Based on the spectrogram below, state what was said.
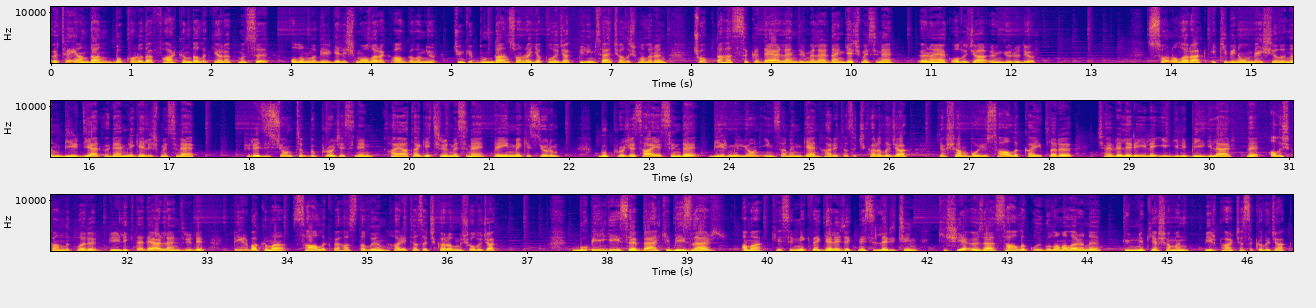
Öte yandan bu konuda farkındalık yaratması olumlu bir gelişme olarak algılanıyor. Çünkü bundan sonra yapılacak bilimsel çalışmaların çok daha sıkı değerlendirmelerden geçmesine ön ayak olacağı öngörülüyor. Son olarak 2015 yılının bir diğer önemli gelişmesine Prezisyon Tıbbı projesinin hayata geçirilmesine değinmek istiyorum. Bu proje sayesinde 1 milyon insanın gen haritası çıkarılacak, yaşam boyu sağlık kayıtları, çevreleriyle ilgili bilgiler ve alışkanlıkları birlikte değerlendirilip bir bakıma sağlık ve hastalığın haritası çıkarılmış olacak. Bu bilgi ise belki bizler ama kesinlikle gelecek nesiller için kişiye özel sağlık uygulamalarını günlük yaşamın bir parçası kılacak.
